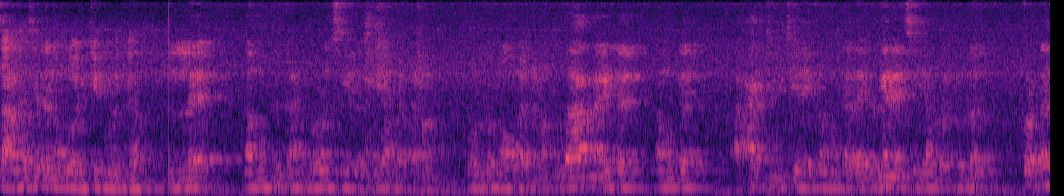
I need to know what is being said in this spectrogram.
സാഹചര്യം നമ്മൾ ഒരുക്കി കൊടുക്കുക? നമുക്ക് കൺട്രോൾ ചെയ്യാൻ പറ്റണം കൊണ്ടുപോകാൻ പറ്റണം. ഉദാഹരണമായിട്ട് നമുക്ക് ആക്ടിവിറ്റിയിലേക്ക് നമുക്ക് അത് എങ്ങനെ ചെയ്യാൻ പറ്റുന്നത്? തൊട്ട്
